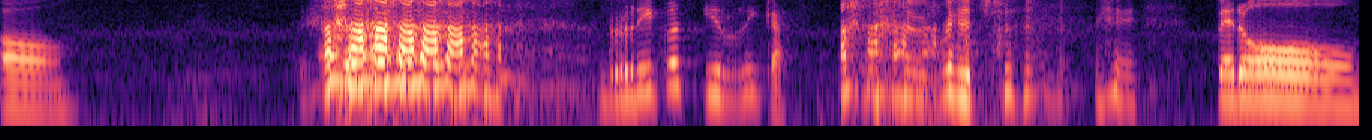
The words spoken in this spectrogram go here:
oh, ricos y ricas. rich, pero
